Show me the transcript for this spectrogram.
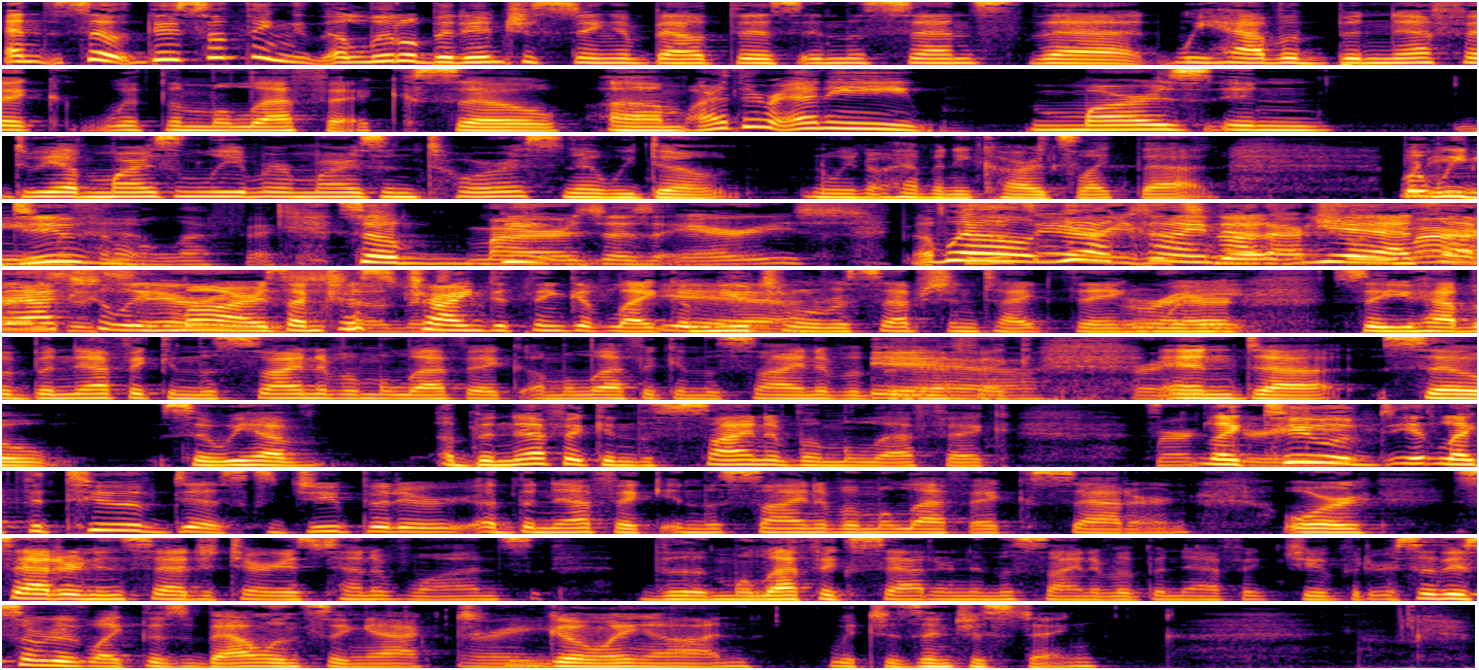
And so there's something a little bit interesting about this in the sense that we have a benefic with a malefic. So, um, are there any Mars in, do we have Mars in Libra Mars in Taurus? No, we don't. We don't have any cards like that. But What we you mean do have malefic. so be- Mars as Aries. Well, it's yeah, kind of. Yeah, it's not Mars, actually Aries, Mars. I'm just the- trying to think of like a mutual reception type thing where so you have a benefic in the sign of a malefic, a malefic in the sign of a benefic, Yeah, right. and uh, so so we have a benefic in the sign of a malefic. Like two of like the two of discs, Jupiter a benefic in the sign of a malefic Saturn, or Saturn in Sagittarius, ten of wands, the malefic Saturn in the sign of a benefic Jupiter. So there's sort of like this balancing act Right. going on, which is interesting.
